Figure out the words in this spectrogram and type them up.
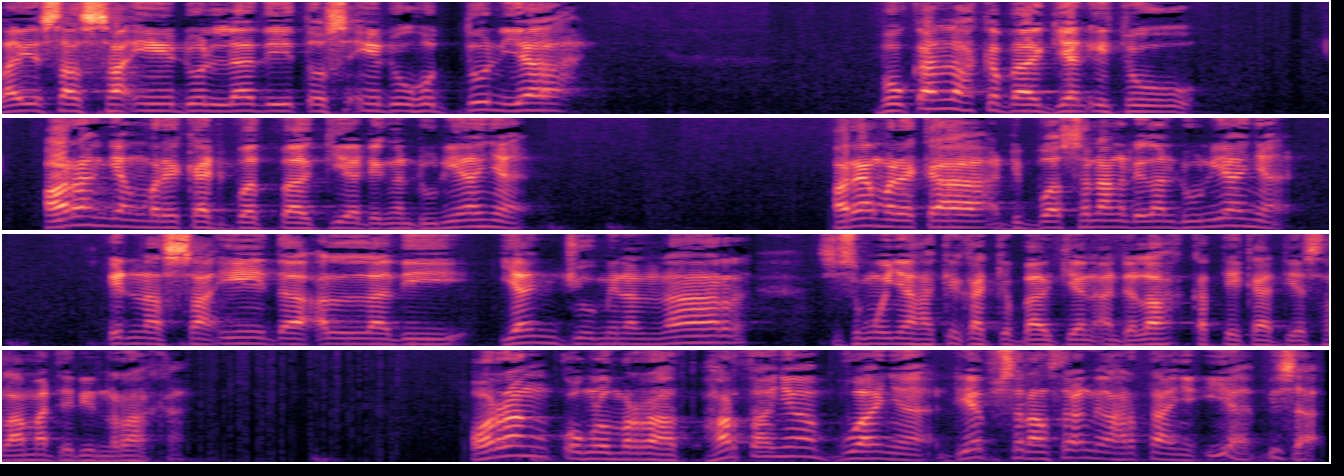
Laisa sa'idul ladhi tus'iduhu dunya. Bukanlah kebahagiaan itu orang yang mereka dibuat bahagia dengan dunianya. Orang yang mereka dibuat senang dengan dunianya. Inna sa'ida alladhi yanju minan nar. Sesungguhnya hakikat kebahagiaan adalah ketika dia selamat dari neraka. Orang konglomerat, hartanya buahnya, dia serang-serang dengan hartanya. Iya, bisa.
